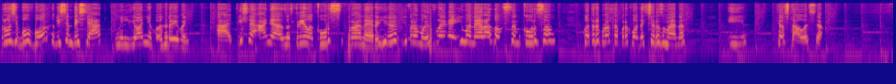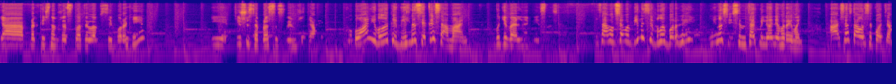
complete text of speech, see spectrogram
Друзі, був борг 80 мільйонів гривень. А після Аня зустріла курс про енергію і про мислення, і мене разом з цим курсом, котрий просто проходить через мене. І що сталося? Я практично вже сплатила всі борги і тішуся просто своїм життям. У Ані великий бізнес, який саме Ань? Будівельний бізнес. Саме в цьому бізнесі були борги мінус 80 мільйонів гривень. А що сталося потім?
